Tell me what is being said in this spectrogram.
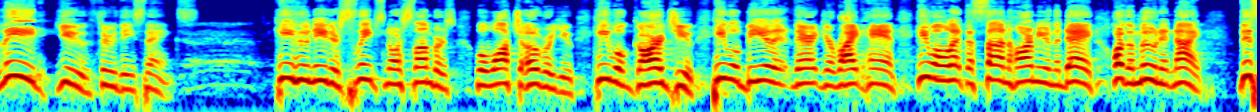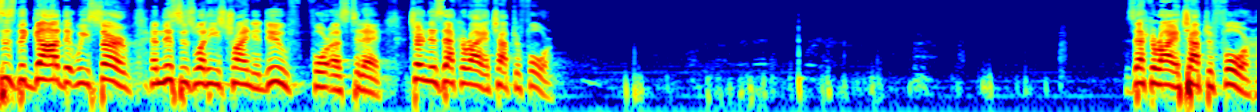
lead you through these things. He who neither sleeps nor slumbers will watch over you. He will guard you. He will be there at your right hand. He won't let the sun harm you in the day or the moon at night. This is the God that we serve, and this is what he's trying to do for us today. Turn to Zechariah chapter 4. Zechariah chapter 4.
